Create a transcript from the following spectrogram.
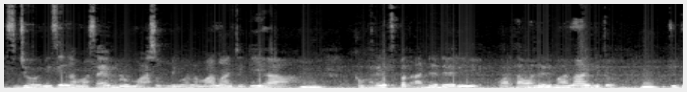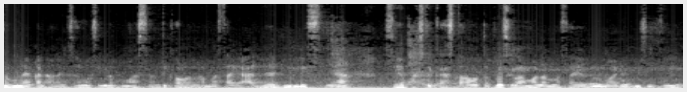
Sejauh ini sih nama saya belum masuk di mana-mana, jadi ya Hmm. kemarin sempat ada dari wartawan dari mana gitu, Hmm. juga menanyakan hal yang sama. Saya bilang mas nanti kalau nama saya ada di listnya, saya pasti kasih tahu. Tapi selama nama saya belum ada di situ ya,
